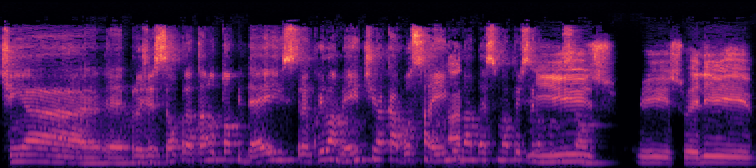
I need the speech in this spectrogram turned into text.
Tinha é, projeção para estar tá no top 10 tranquilamente e acabou saindo a, na 13 terceira posição. Isso, isso. Ele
